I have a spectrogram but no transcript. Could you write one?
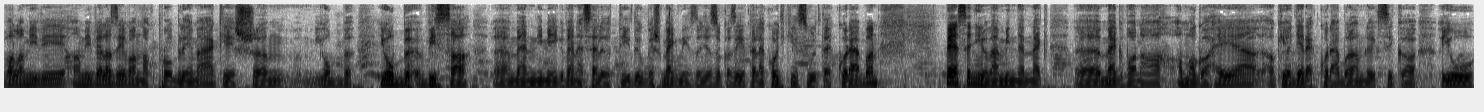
valamivé, amivel azért vannak problémák, és jobb, jobb visszamenni még Venesz előtti időkbe, és megnézni, hogy azok az ételek hogy készültek korábban. Persze nyilván mindennek megvan a, a maga helye, aki a gyerekkorában emlékszik a jó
